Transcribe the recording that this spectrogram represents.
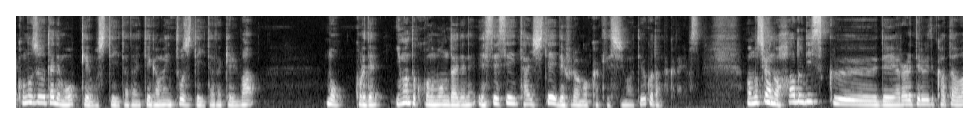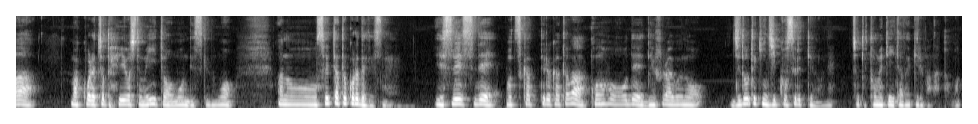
この状態でも OK を押していただいて画面閉じていただければ、もうこれで、今のところこの問題でね、SSA に対してデフラグをかけてしまうということはなくなります。まあ、もちろんあの、ハードディスクでやられている方は、まあ、これちょっと併用してもいいとは思うんですけども、あの、そういったところでですね、SS でを使ってる方は、この方法でデフラグの自動的に実行するっていうのをね、ちょっと止めていただければなと思っております。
